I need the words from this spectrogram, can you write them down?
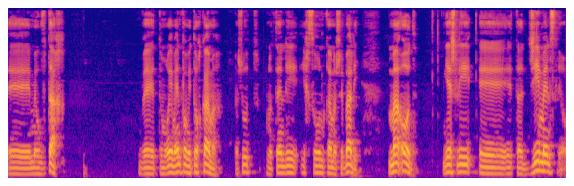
אה, מאובטח. ואתם רואים, אין פה מתוך כמה, פשוט נותן לי אחסון כמה שבא לי. מה עוד? יש לי אה, את ה Gmail, סליחה,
